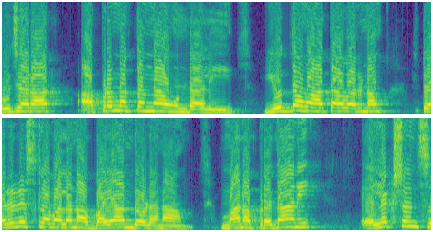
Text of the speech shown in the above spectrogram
గుజరాత్ అప్రమత్తంగా ఉండాలి. యుద్ధ వాతావరణం టెర్రరిస్టుల వలన భయాందోళన. మన ప్రధాని ఎలక్షన్స్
